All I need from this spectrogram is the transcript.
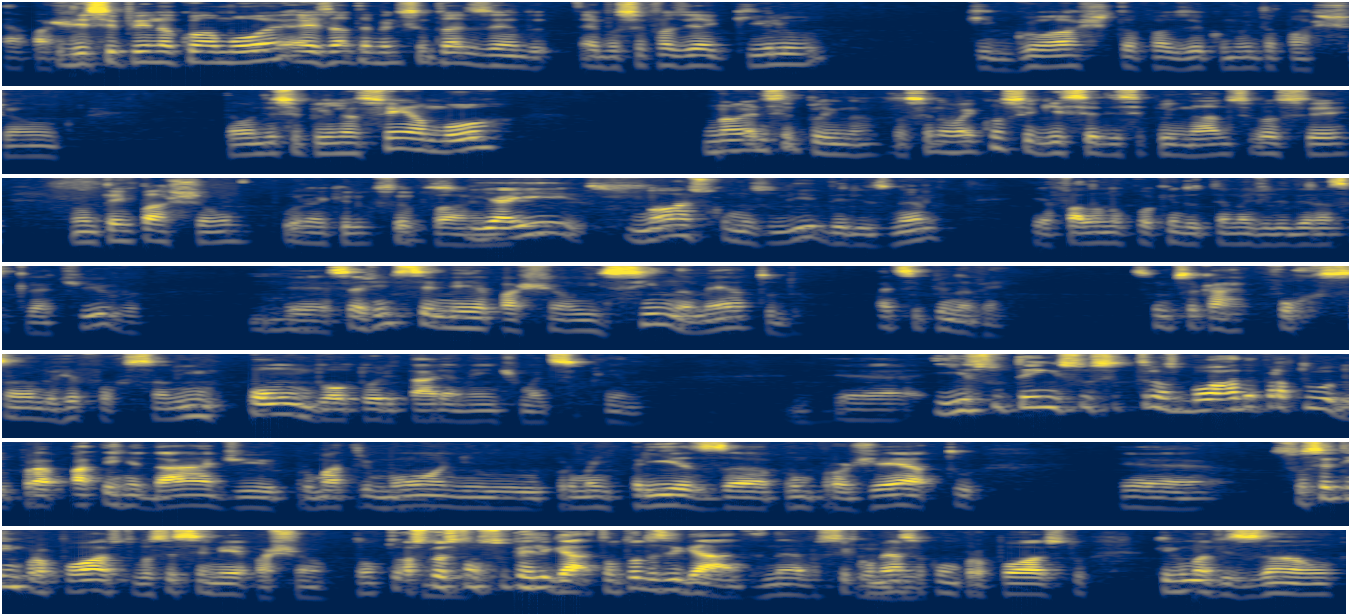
É disciplina com amor é exatamente o que você está dizendo. É você fazer aquilo que gosta, fazer com muita paixão. Então, a disciplina sem amor não é disciplina. Você não vai conseguir ser disciplinado se você não tem paixão por aquilo que você faz. E né? aí, nós como líderes, né, e falando um pouquinho do tema de liderança criativa, uhum. é, se a gente semeia paixão e ensina método, a disciplina vem. Você não precisa ficar forçando, reforçando, impondo autoritariamente uma disciplina. É, e isso tem, isso se transborda para tudo, para paternidade, para o matrimônio, para uma empresa, para um projeto. É, se você tem propósito, você semeia paixão. Então as coisas estão super ligadas, estão todas ligadas, né? Você começa com um propósito, cria uma visão,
